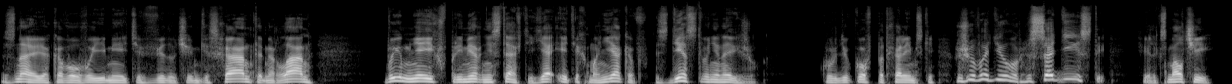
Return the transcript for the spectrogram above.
Знаю я, кого вы имеете в виду, Чингисхан, Тамерлан. Вы мне их в пример не ставьте. Я этих маньяков с детства ненавижу. Курдюков подхалимский. Живодеры, садисты. Феликс, молчи.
